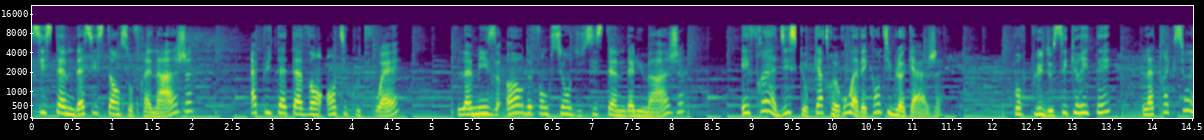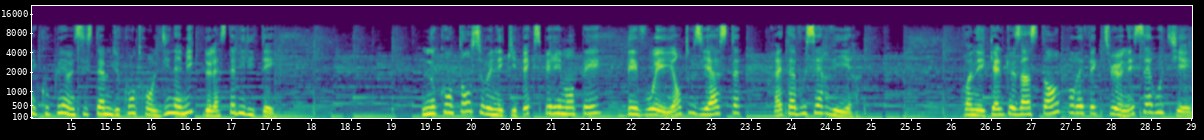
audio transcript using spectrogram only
Système d'assistance au freinage, appui-tête avant anti-coup de fouet, la mise hors de fonction du système d'allumage et frein à disque aux quatre roues avec anti-blocage. Pour plus de sécurité, la traction est couplée à un système du contrôle dynamique de la stabilité. Nous comptons sur une équipe expérimentée, dévouée et enthousiaste, prête à vous servir. Prenez quelques instants pour effectuer un essai routier.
